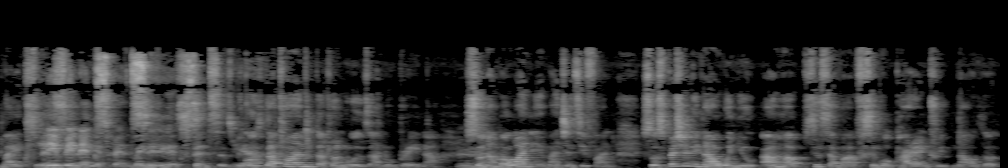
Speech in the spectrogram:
my expenses, Living yeah, my living expenses. expenses because Yeah. That one that one was a no-brainer. So number one, emergency fund. So especially now when you I'm a since I'm a single parent with now the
